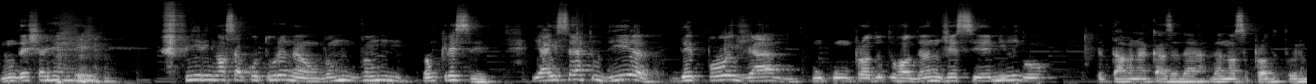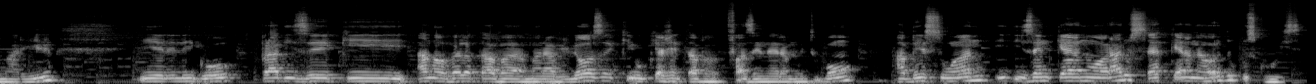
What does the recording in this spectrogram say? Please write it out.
não deixa a gente ferir nossa cultura, não. Vamos, vamos, vamos crescer. E aí, certo dia, depois já com, com o produto rodando, o GCE me ligou eu estava na casa da, da nossa produtora Marília e ele ligou para dizer que a novela estava maravilhosa, que o que a gente estava fazendo era muito bom, abençoando e dizendo que era no horário certo, que era na hora do cuscuz.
